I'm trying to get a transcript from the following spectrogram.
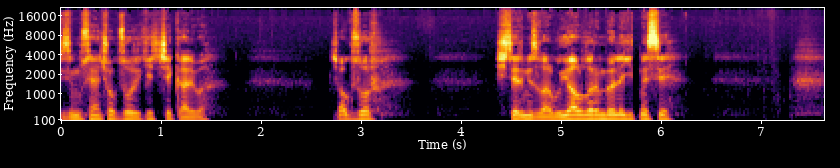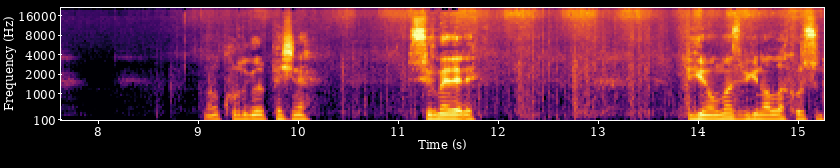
Bizim bu sene çok zor geçecek galiba. Çok zor işlerimiz var. Bu yavruların böyle gitmesi. Bana kurdu görüp peşine sürmeleri. Bir gün olmaz bir gün Allah korusun.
